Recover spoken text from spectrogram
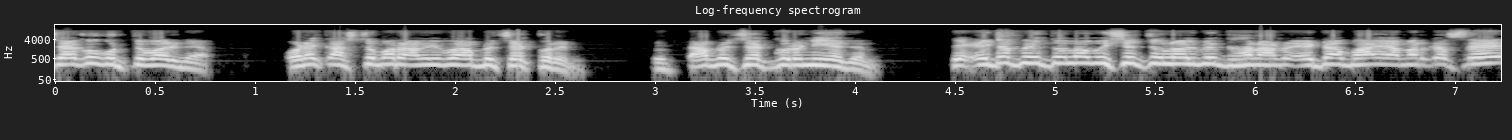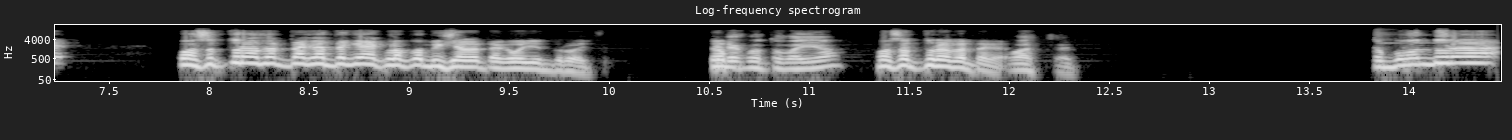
চেকও করতে পারি না। অনেক কাস্টমার আমি আপনি চেক করেন। আপনি চেক করে নিয়ে যান। এটা পেতে হলে অবশ্যই চলে আসবেন খান এটা ভাই আমার কাছে পঁচাত্তর হাজার টাকা থেকে এক লক্ষ বিশ হাজার টাকা পর্যন্ত রয়েছে। তো- কত ভাইয়া? পঁচাত্তর হাজার টাকা। আচ্ছা। তো বন্ধুরা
